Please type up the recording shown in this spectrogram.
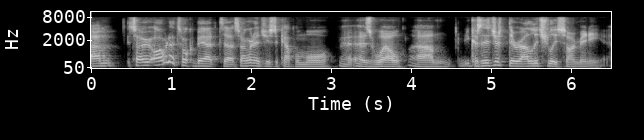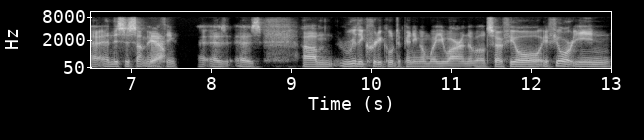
Um, so I want to talk about. Uh, so I'm going to introduce a couple more uh, as well, um, because there's just there are literally so many, uh, and this is something yeah. I think as as um, really critical depending on where you are in the world. So if you're if you're in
